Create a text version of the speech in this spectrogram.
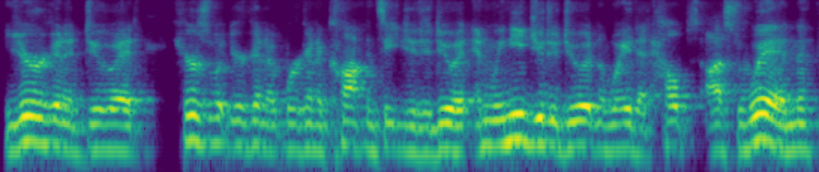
You're going to do it here's what you're going to we're going to compensate you to do it and we need you to do it in a way that helps us win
